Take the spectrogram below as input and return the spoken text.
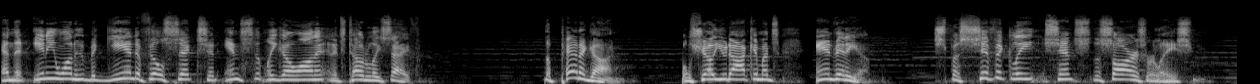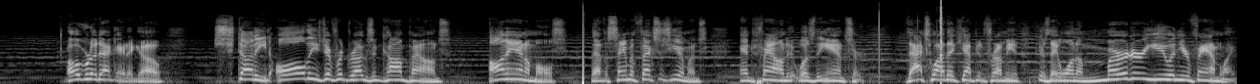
and that anyone who began to feel sick should instantly go on it and it's totally safe. The Pentagon will show you documents and video specifically since the SARS release over a decade ago, studied all these different drugs and compounds on animals that have the same effects as humans and found it was the answer. That's why they kept it from you because they want to murder you and your family.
